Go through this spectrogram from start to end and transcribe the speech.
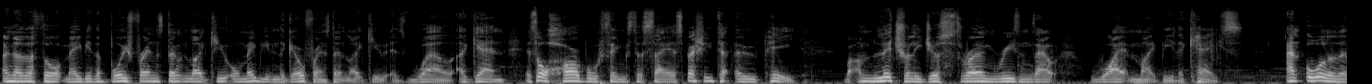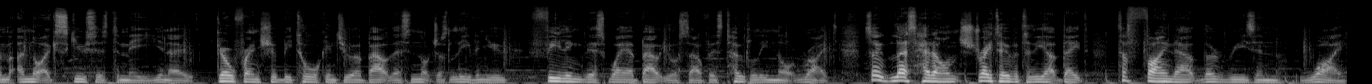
Another thought, maybe the boyfriends don't like you, or maybe even the girlfriends don't like you as well. Again, it's all horrible things to say, especially to OP, but I'm literally just throwing reasons out why it might be the case. And all of them are not excuses to me, you know. Girlfriends should be talking to you about this and not just leaving you feeling this way about yourself is totally not right. So let's head on straight over to the update to find out the reason why.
